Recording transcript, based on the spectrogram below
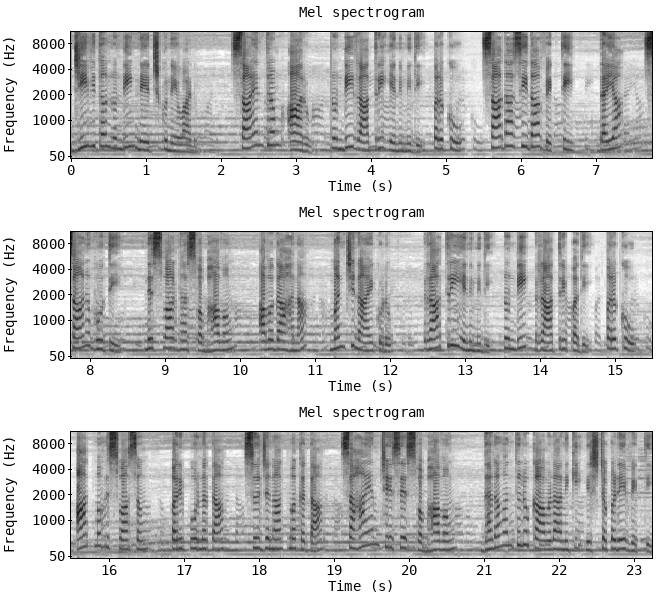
జీవితం నుండి నేర్చుకునేవాడు. సాయంత్రం ఆరు నుండి రాత్రి ఎనిమిది వరకు సాదాసీదా వ్యక్తి దయ సానుభూతి నిస్వార్థ స్వభావం అవగాహన మంచి నాయకుడు. రాత్రి ఎనిమిది నుండి రాత్రి పది వరకు ఆత్మవిశ్వాసం పరిపూర్ణత సృజనాత్మకత సహాయం చేసే స్వభావం ధనవంతులు కావడానికి ఇష్టపడే వ్యక్తి.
